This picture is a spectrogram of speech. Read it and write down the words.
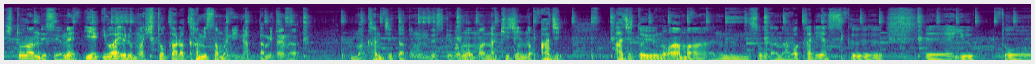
人なんですよね。いいわゆる、ま、人から神様になったみたいな、まあ、感じたと思うんですけども、まあ、泣き人のアジ。アジというのは、まあ、そうだな、わかりやすく、えー、言うと、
